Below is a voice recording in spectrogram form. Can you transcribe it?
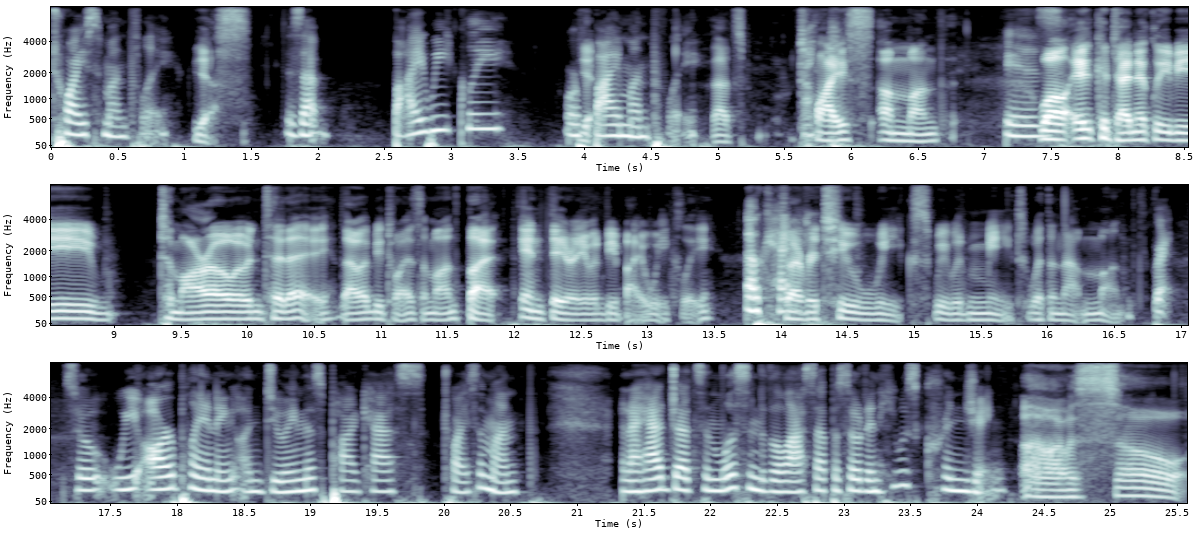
twice monthly. Yes, Is that bi weekly or Yeah. bi monthly? that's twice a month. Is Well, it could technically be tomorrow and today. That would be twice a month, but in theory, it would be bi-weekly. okay. So every two weeks, we would meet within that month. Right. So we are planning on doing this podcast twice a month. And I had Jetson listen to the last episode and he was cringing. Oh, I was so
